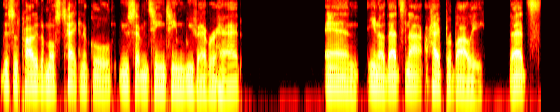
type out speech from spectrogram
this is probably the most technical U17 team we've ever had. And, you know, that's not hyperbole. That's,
